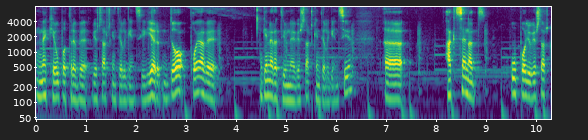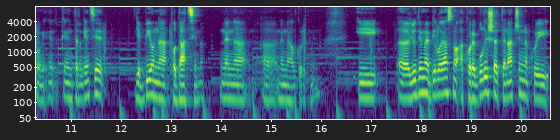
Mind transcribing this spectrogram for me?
neke upotrebe vještačke inteligencije, jer do pojave generativne vještačke inteligencije akcenat u polju vještačkog inteligencije je bio na podacima, ne na, ne na algoritmima. I ljudima je bilo jasno, ako regulišete način na koji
